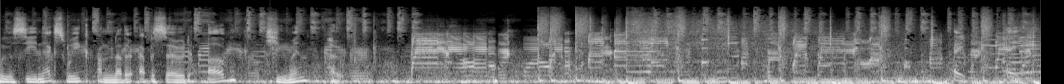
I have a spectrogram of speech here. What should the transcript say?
We will see you next week on another episode of Human Hope. Hey, hey.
